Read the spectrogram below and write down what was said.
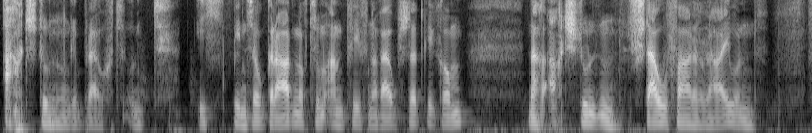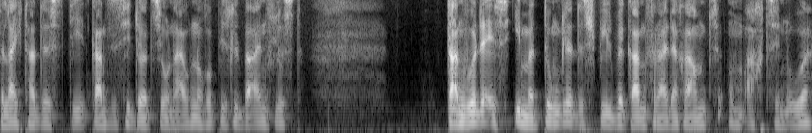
acht Stunden gebraucht. Und ich bin so gerade noch zum Anpfiff nach Hauptstadt gekommen, nach acht Stunden Staufahrerei und vielleicht hat es die ganze Situation auch noch ein bisschen beeinflusst. Dann wurde es immer dunkler. Das Spiel begann Freitagabend um 18 Uhr.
